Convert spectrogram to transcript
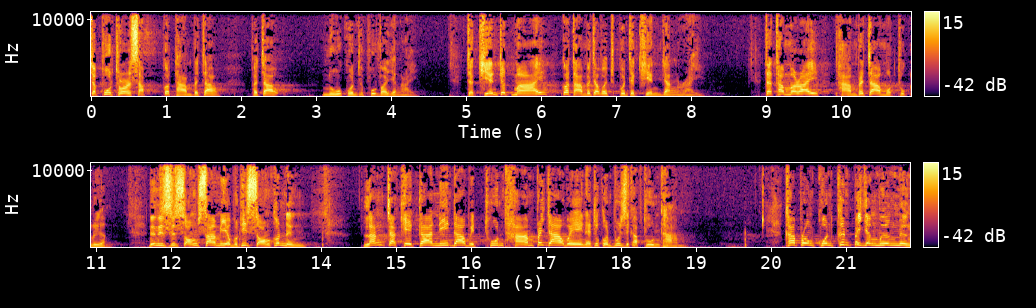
จะพูดโทรศัพท์ก็ถามพระเจ้า พระเจ้าหนูควรจะพูดว่าอย่างไร จะเขียนจดหมายก็ถามพระเจ้าว่าควรจะเขียนอย่างไร จะทำอะไรถามพระเจ้าหมดทุกเรื่องในหนังสือสองซาเมียบทที่สองข้อหนึ่งหลังจากเหตุการณ์นี้ดาวิดทูลถามพระยาเวเนี่ยทุกคนพูดสิครับทูลถาม ข้าพระองค์ควรขึ้นไปยังเมืองหนึ่ง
